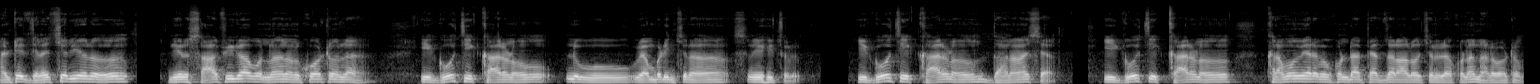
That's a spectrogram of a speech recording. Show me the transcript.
అంటే దినచర్యలో నేను సాఫీగా ఉన్నాను అనుకోవటంలా ఈ గోతి కారణం నువ్వు వెంబడించిన స్నేహితులు ఈ గోతి కారణం ధనాశ. ఈ గోతి కారణం క్రమం ఎరగకుండా పెద్దల ఆలోచన లేకుండా నడవటం.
